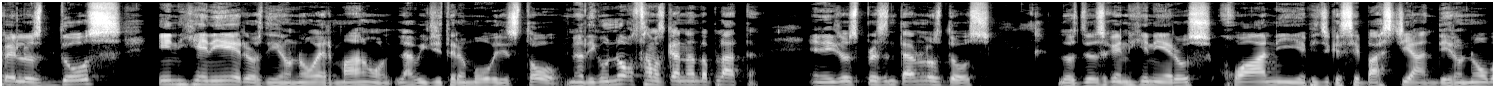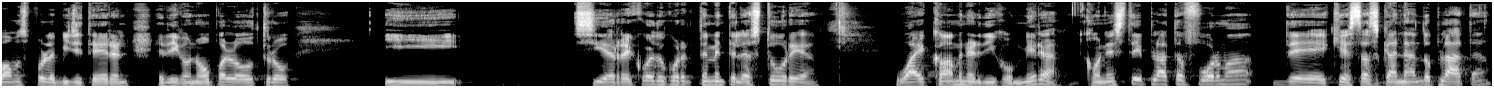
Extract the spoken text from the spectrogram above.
Pero los dos ingenieros dijeron, no, hermano, la billetera móvil es todo. Y nos digo, no, estamos ganando plata. Y ellos presentaron los dos, los dos ingenieros, Juan y pienso que Sebastián, dijeron, no, vamos por la billetera. Y digo, no, para el otro. Y si recuerdo correctamente la historia, Y Combinator dijo, mira, con esta plataforma de que estás ganando plata,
